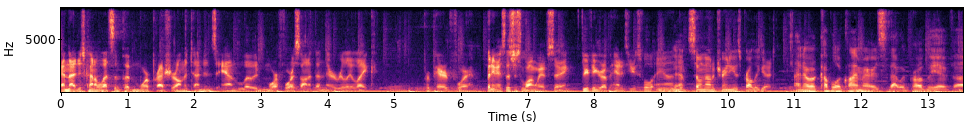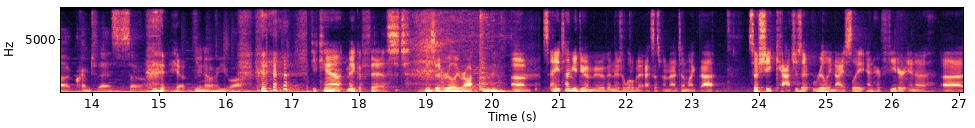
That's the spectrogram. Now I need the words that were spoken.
And that just kind of lets them put more pressure on the tendons and load more force on it than they're really like prepared for. But anyways, that's just a long way of saying three finger open hand is useful and Yeah. some amount of training is probably good. I know a couple of climbers that would probably have uh, crimped this, so yep. you know who you are. If you can't make a fist, is it really rock climbing? Um, so anytime you do a move and there's a little bit of excess momentum like that, so she catches it really nicely and her feet are in a uh,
